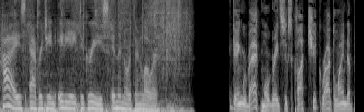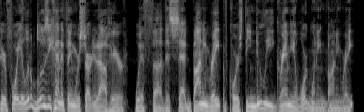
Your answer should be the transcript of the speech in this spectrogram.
Highs averaging 88 degrees in the northern lower. Gang, we're back. More great six o'clock chick rock lined up here for you. A little bluesy kind of thing. We're starting it off here with uh, this set. Bonnie Raitt, of course, the newly Grammy Award winning Bonnie Raitt.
